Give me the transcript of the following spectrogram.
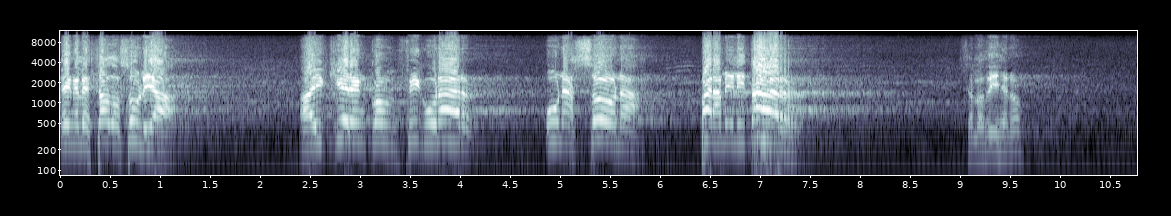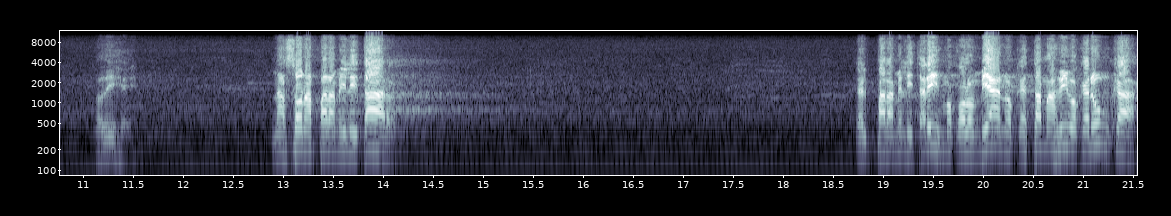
en el estado Zulia, ahí quieren configurar una zona paramilitar. Se los dije, ¿no? Lo dije. Una zona paramilitar el paramilitarismo colombiano que está más vivo que nunca,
